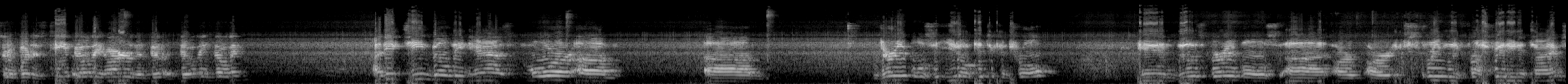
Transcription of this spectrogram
So, but is team building harder than building building? I think team building has more um, um, variables that you don't get to control, and those variables uh, are, are extremely frustrating at times,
